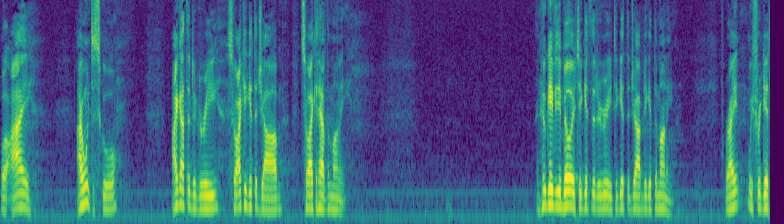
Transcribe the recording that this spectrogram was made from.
Well, I, I went to school. I got the degree so I could get the job, so I could have the money. And who gave you the ability to get the degree, to get the job, to get the money? Right? We forget,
